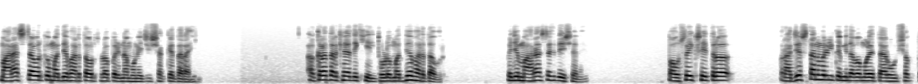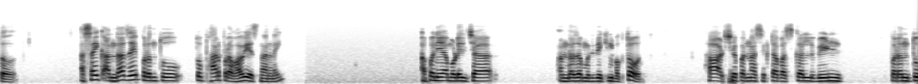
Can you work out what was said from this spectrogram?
महाराष्ट्रावर किंवा मध्य भारतावर थोडा परिणाम होण्याची शक्यता राहील. अकरा तारखेला देखील थोडं मध्य भारतावर म्हणजे महाराष्ट्राच्या दिशेने पावसाळी क्षेत्र राजस्थानवरील कमी दाबामुळे तयार होऊ शकतं असा एक अंदाज आहे परंतु तो फार प्रभावी असणार नाही. आपण या मॉडेलच्या अंदाजामध्ये देखील बघतो हा आठशे पन्नास पास्कल विंड परंतु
